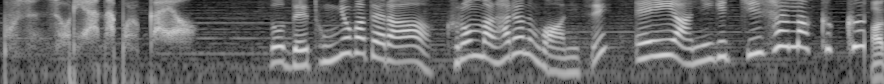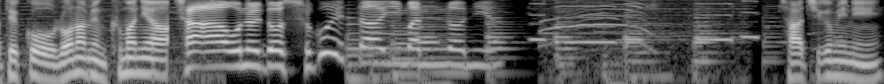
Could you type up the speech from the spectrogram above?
무슨 소리 하나 볼까요? 너 내 동료가 되라. 그런 말 하려는 거 아니지? 에이 아니겠지 설마 크크 아 됐고 런하면 그만이야. 자, 오늘도 수고했다. 이만 런이야. 자 지금이니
